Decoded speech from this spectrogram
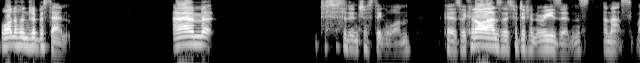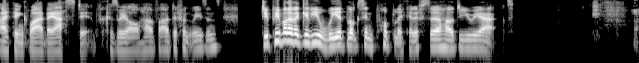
One hundred percent. Um, this is an interesting one because we can all answer this for different reasons, and that's I think why they asked it because we all have our different reasons. Do people ever give you weird looks in public, and if so, how do you react?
